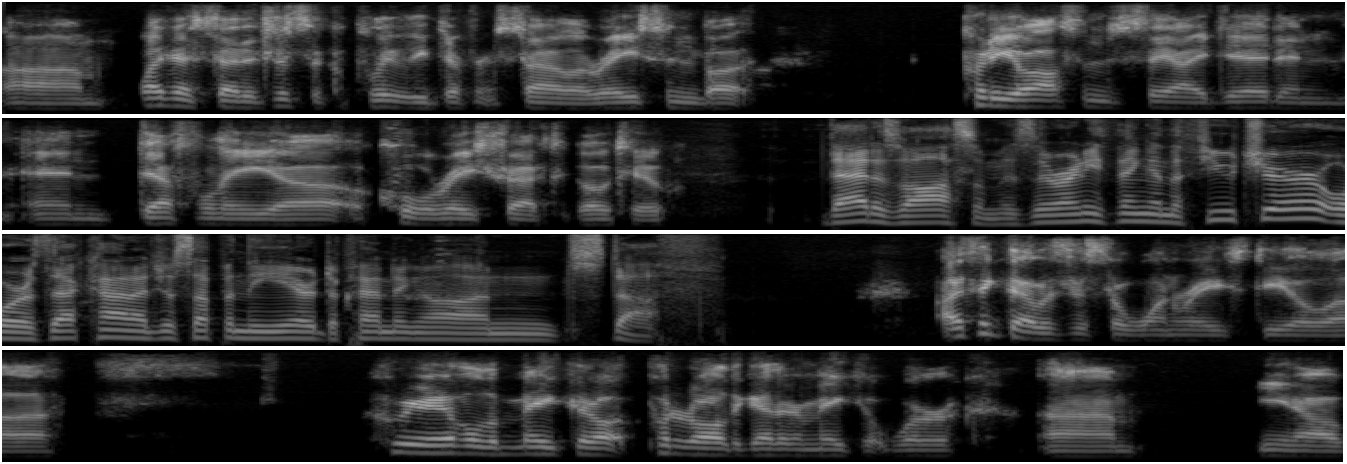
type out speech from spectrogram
um, like I said, it's just a completely different style of racing, but pretty awesome to say I did, and and definitely uh, a cool racetrack to go to. That is awesome. Is there anything in the future, or is that kind of just up in the air depending on stuff? I think that was just a one race deal. Uh, we were able to make it, all, put it all together and make it work. Um, you know,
